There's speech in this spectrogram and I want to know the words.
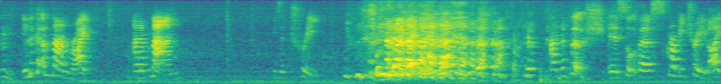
mm, you look at a man, right, and a man is a tree. and a bush is sort of tree, like.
